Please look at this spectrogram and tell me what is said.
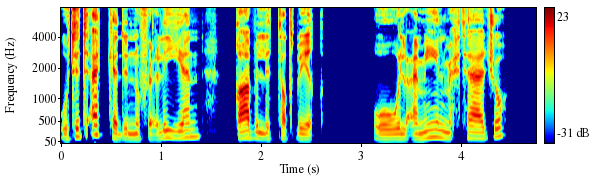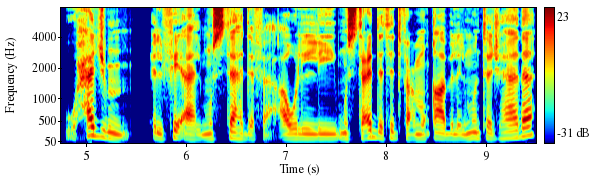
وتتأكد إنه فعليا قابل للتطبيق والعميل محتاجه وحجم الفئة المستهدفة أو اللي مستعدة تدفع مقابل المنتج هذا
